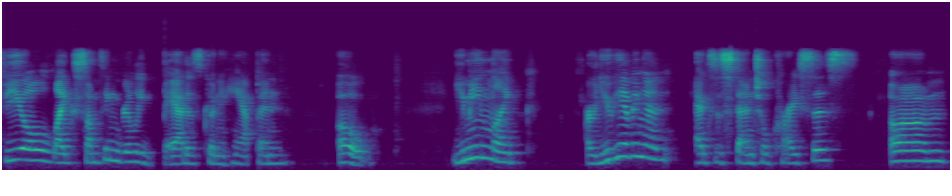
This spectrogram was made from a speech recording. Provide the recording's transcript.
feel like something really bad is going to happen? Oh, you mean like, are you having an existential crisis? Um,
